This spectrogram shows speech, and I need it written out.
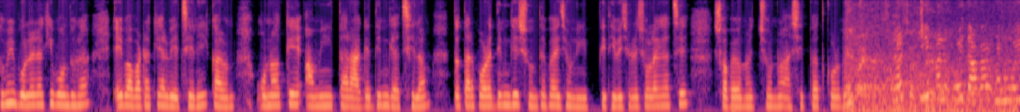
প্রথমেই বলে রাখি বন্ধুরা এই বাবাটাকে আর বেছে নেই কারণ ওনাকে আমি তার আগের দিন গেছিলাম। তো তার পরের দিন গিয়ে শুনতে পাই যে উনি পৃথিবী ছেড়ে চলে গেছে। সবাই ওনার জন্য আশীর্বাদ করবে। মানে ওই দাদা মানে ওই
